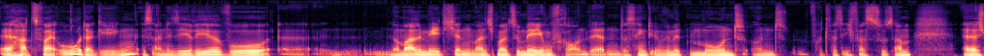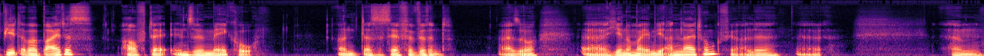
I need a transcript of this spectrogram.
Äh, H2O dagegen ist eine Serie, wo äh, normale Mädchen manchmal zu Meerjungfrauen werden. Das hängt irgendwie mit Mond und was weiß ich was zusammen. Äh, spielt aber beides auf der Insel Mako. Und das ist sehr verwirrend. Also äh, hier nochmal eben die Anleitung für alle äh, ähm,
